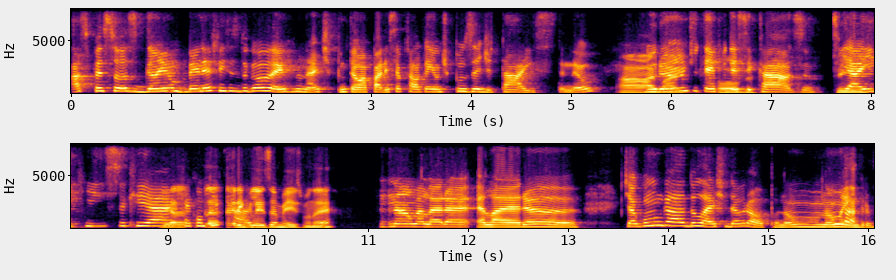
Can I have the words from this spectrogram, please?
As pessoas ganham benefícios do governo, né? Tipo, então apareceu que ela ganhou, tipo, os editais, entendeu? Ah, Durante o tempo foda. desse caso. Sim. E aí que isso que é, ela, que é ela complicado. era inglesa mesmo, né? Não, ela era, ela era de algum lugar do leste da Europa, não, não lembro.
